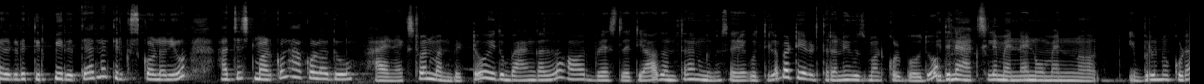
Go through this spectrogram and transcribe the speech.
ಮೇಲ್ಗಡೆ ತಿರುಪಿರುತ್ತೆ ಅದನ್ನ ತಿರುಗಿಸ್ಕೊಂಡು ನೀವು ಅಡ್ಜಸ್ಟ್ ಮಾಡ್ಕೊಂಡು ಹಾಕೊಳ್ಳೋದು. ಹಾಯ್ ನೆಕ್ಸ್ಟ್ ಒನ್ ಬಂದುಬಿಟ್ಟು, ಇದು ಬ್ಯಾಂಗಲ್ ಆರ್ ಬ್ರೇಸ್ಲೆಟ್ ಯಾವುದು ಅಂತ ನನಗೂ ಸರಿಯಾಗಿ ಗೊತ್ತಿಲ್ಲ ಬಟ್ ಎರಡು ಥರನೂ ಯೂಸ್ ಮಾಡ್ಕೊಳ್ಬೋದು. ಇದನ್ನ ಆ್ಯಕ್ಚುಲಿ ಮೆನ್ ಆ್ಯಂಡ್ ವುಮೆನ್ ಇಬ್ಬರೂ ಕೂಡ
